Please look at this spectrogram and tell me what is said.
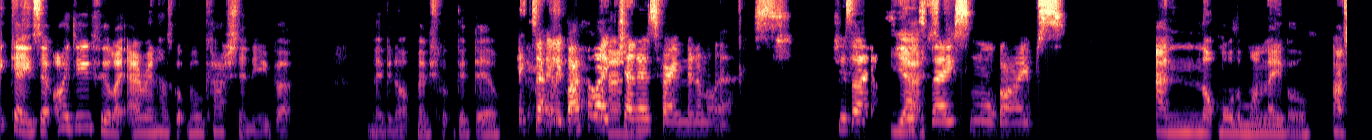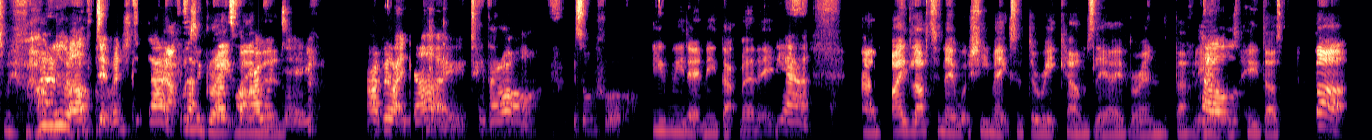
"Okay, so I do feel like Erin has got more cash than you, but maybe not. Maybe she's got a good deal." Exactly, but I feel like Um, Jenna's very minimalist. She's like, "Yeah, space, small vibes. and not more than one label. As we I found out. loved it when she did that. That was a great That's what I would do. I'd be like, no, take that off. It's awful. You, we don't need that many. Yeah. Um, I'd love to know what she makes of Dorit Kemsley over in the Beverly Hell. Hills, who does. But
